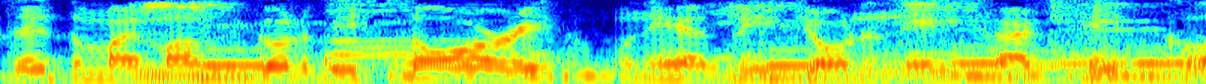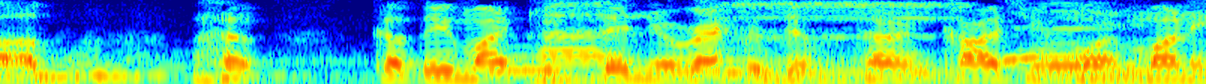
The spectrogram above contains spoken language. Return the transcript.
said to my mom, "You're to be sorry when they had me joining the eight-track tape club." because they might keep sending you records every time and cost you more money.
